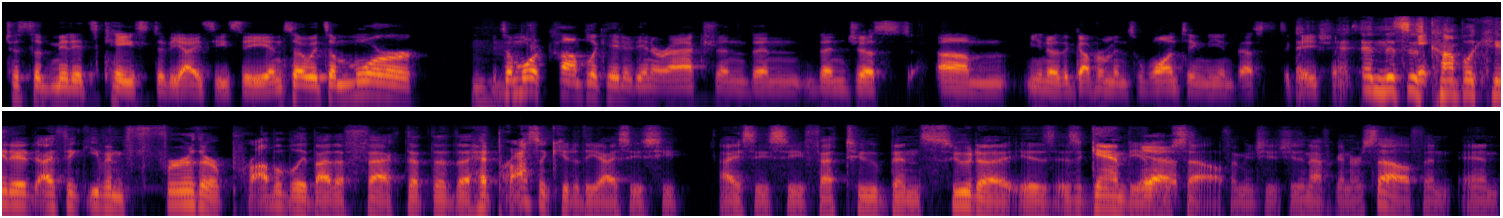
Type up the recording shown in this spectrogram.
to submit its case to the ICC. And so it's a more Mm-hmm. It's a more complicated interaction than than just um, you know the government's wanting the investigation. And this is complicated, I think, even further, probably by the fact that the, the head prosecutor of the ICC ICC, Fatou Bensouda, is is a Gambian yes. herself. I mean, she, she's an African herself, and and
